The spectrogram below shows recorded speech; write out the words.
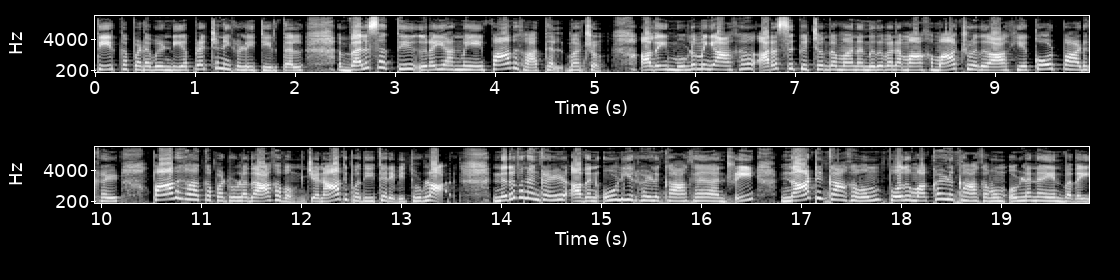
தீர்க்கப்பட வேண்டிய பிரச்சினைகளை தீர்த்தல் வலுசக்தி இறையாண்மையை பாதுகாத்தல் மற்றும் அதை முழுமையாக அரசுக்கு சொந்தமான நிறுவனமாக மாற்றுவது ஆகிய கோட்பாடுகள் பாதுகாக்கப்பட்டுள்ளதாகவும் ஜனாதிபதி தெரிவித்துள்ளார். நிறுவனங்கள் அதன் ஊழியர்களுக்காக அன்றி நாட்டிற்காகவும் பொதுமக்களுக்காகவும் உள்ளன என்பதை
